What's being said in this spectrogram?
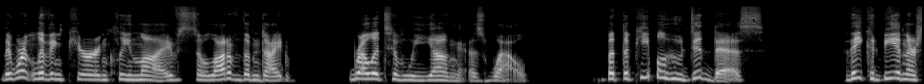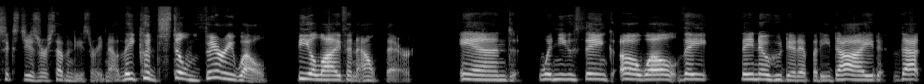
They weren't living pure and clean lives, so a lot of them died relatively young as well. But the people who did this they could be in their 60s or 70s right now. They could still very well be alive and out there. And when you think, oh, well, they they know who did it, but he died, that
